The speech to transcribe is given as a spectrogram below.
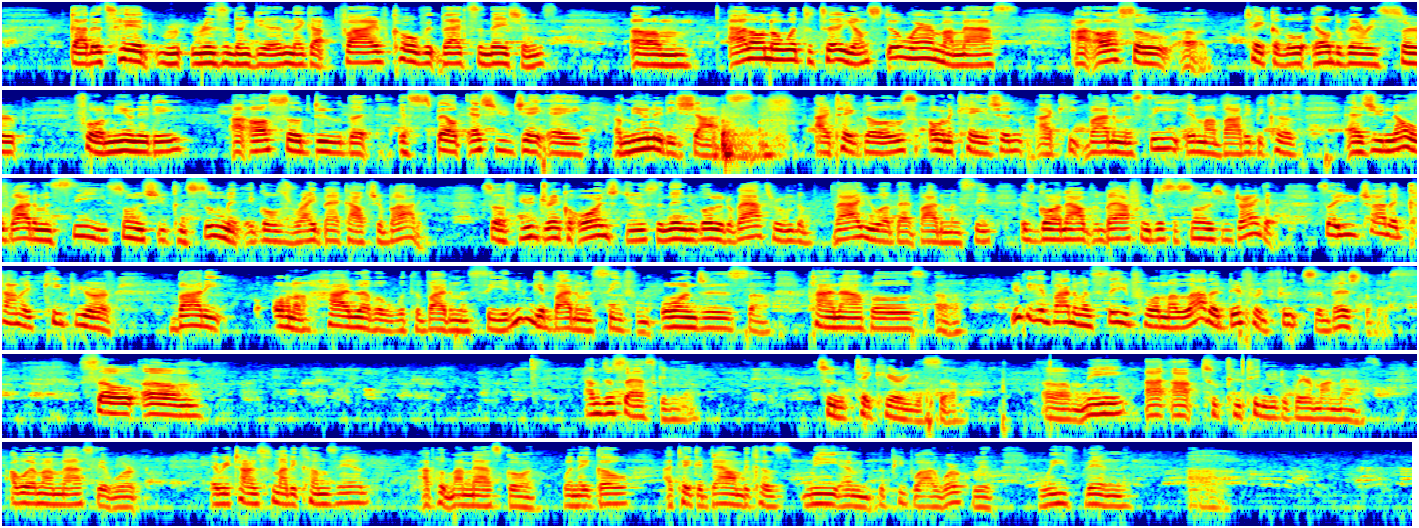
got its head r- risen again. They got five COVID vaccinations. Um, I don't know what to tell you. I'm still wearing my mask. I also uh, take a little elderberry syrup for immunity. I also do the, it's spelled S U J A, immunity shots. I take those on occasion. I keep vitamin C in my body because, as you know, vitamin C, as soon as you consume it, it goes right back out your body. So if you drink an orange juice and then you go to the bathroom, the value of that vitamin C is going out the bathroom just as soon as you drank it. So you try to kind of keep your body on a high level with the vitamin C, and you can get vitamin C from oranges, uh, pineapples. Uh, you can get vitamin C from a lot of different fruits and vegetables. So um, I'm just asking you to take care of yourself. Uh, me, I opt to continue to wear my mask. I wear my mask at work. Every time somebody comes in, I put my mask on. When they go, I take it down because me and the people I work with, we've been uh,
